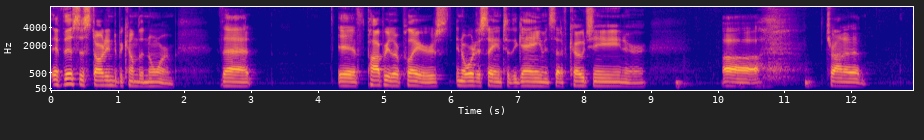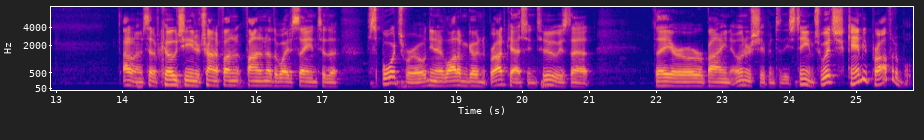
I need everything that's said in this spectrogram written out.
if this is starting to become the norm that if popular players, in order to stay into the game, instead of coaching or uh, trying to, I don't know, instead of coaching or trying to find find another way to stay into the sports world, you know, a lot of them go into broadcasting too. Is that they are buying ownership into these teams, which can be profitable,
